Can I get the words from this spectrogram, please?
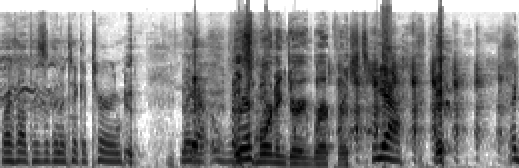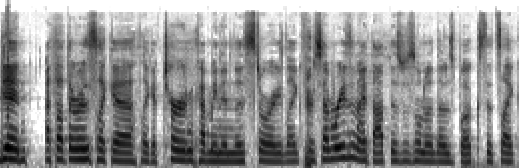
where I thought this was going to take a turn. And I got This real, morning during breakfast. yeah, I did. I thought there was like a like a turn coming in this story. Like for some reason, I thought this was one of those books that's like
